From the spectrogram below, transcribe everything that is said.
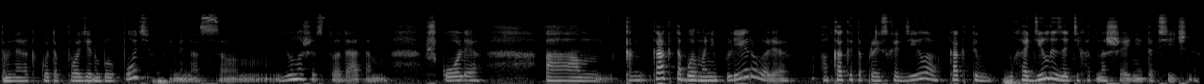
там, наверное, какой-то пройден был путь именно с юношества, да, там, в школе, как, как тобой манипулировали, а как это происходило, как ты выходил из этих отношений токсичных,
